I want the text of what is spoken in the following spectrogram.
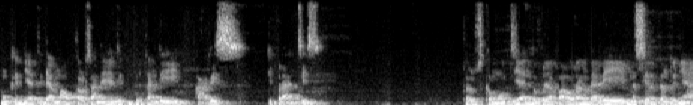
Mungkin dia tidak mau kalau seandainya dikuburkan di Paris, di Perancis. Terus kemudian beberapa orang dari Mesir tentunya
